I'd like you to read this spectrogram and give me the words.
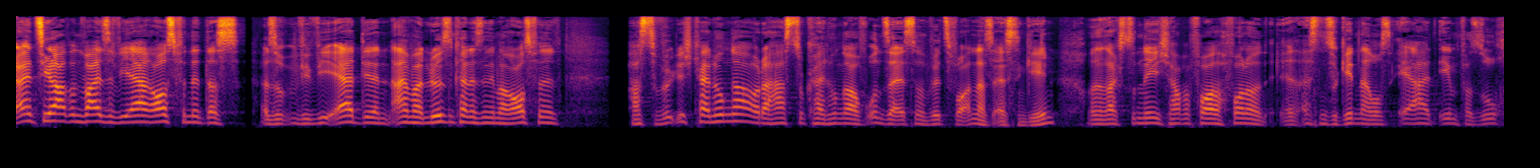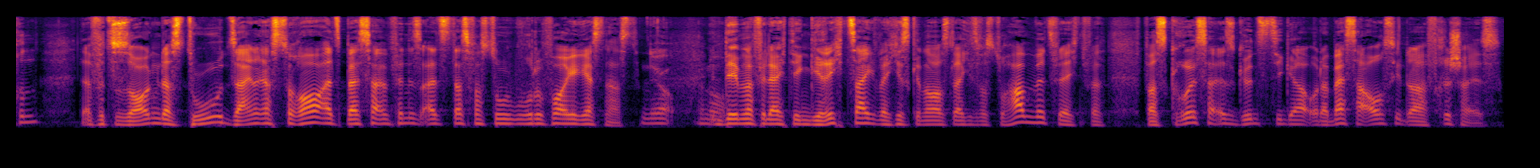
einzige Art und Weise, wie er herausfindet, dass, also wie, wie er den Einwand lösen kann, ist, indem er herausfindet, hast du wirklich keinen Hunger oder hast du keinen Hunger auf unser Essen und willst woanders essen gehen? Und dann sagst du, nee, ich habe vor, vorne essen zu gehen, dann muss er halt eben versuchen, dafür zu sorgen, dass du sein Restaurant als besser empfindest als das, was du, wo du vorher gegessen hast. Ja, genau. Indem er vielleicht den Gericht zeigt, welches genau das gleiche ist, was du haben willst, vielleicht was größer ist, günstiger oder besser aussieht oder frischer ist.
